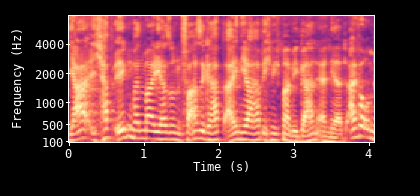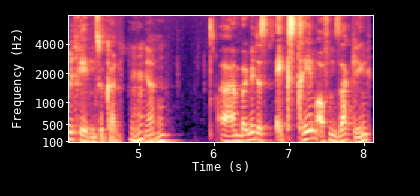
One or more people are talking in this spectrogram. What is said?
ja, ich habe irgendwann mal ja so eine Phase gehabt, ein Jahr habe ich mich mal vegan ernährt, einfach um mitreden zu können. Mhm. Ja? Mhm ähm, bei mir das extrem auf den Sack ging,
